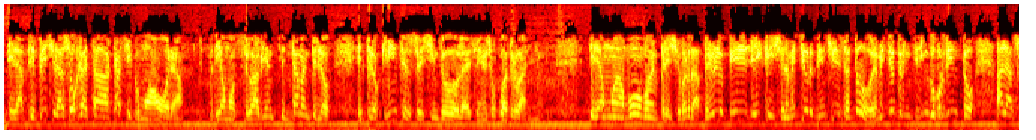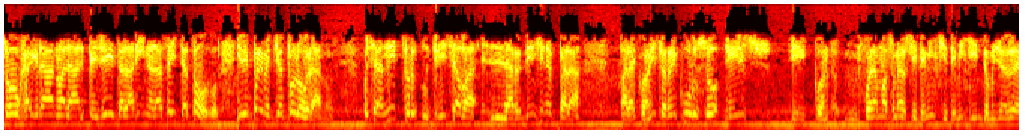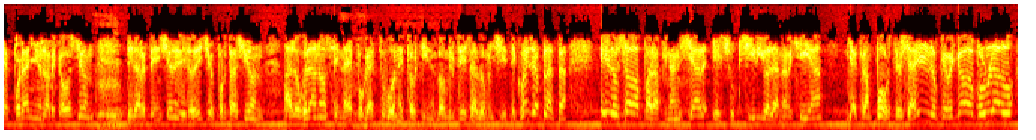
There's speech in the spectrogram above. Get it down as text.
el, el precio de la soja estaba casi como ahora digamos, se estaba entre los, entre los 500 y los 600 dólares en esos cuatro años. Era un muy buen precio, ¿verdad? Pero lo que él, que hizo, le metió retenciones a todo, le metió 35% a la soja, al grano, a la alpelleta, a la harina, al aceite, a todo. Y después le metió a todos los granos. O sea, Néstor utilizaba las retenciones para, para con ese recurso, él que con, fueran más o menos 7.000, 7.500 millones de dólares por año la recaudación de las retenciones de los derechos de exportación a los granos en la época que estuvo Néstor Kirchner, 2003 al 2007. Con esa plata, él lo usaba para financiar el subsidio a la energía y al transporte. O sea, él lo que recaba por un lado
